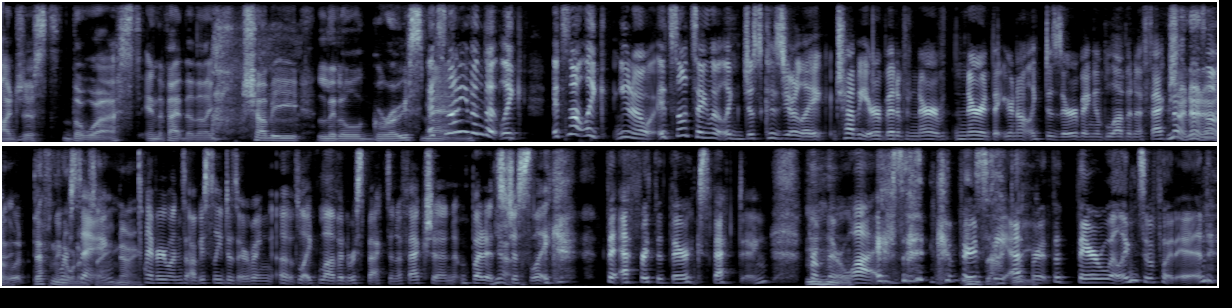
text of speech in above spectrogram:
are just the worst in the fact that they're like chubby little gross men It's not even that like it's not like you know it's not saying that like just because you're like chubby or a bit of a nerd nerd that you're not like deserving of love and affection. no no That's no not definitely not what i'm saying no Everyone's obviously deserving of like love and respect and affection, but it's Yeah. just like the effort that they're expecting from their Mhm. wives compared to the effort that they're willing to put in.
